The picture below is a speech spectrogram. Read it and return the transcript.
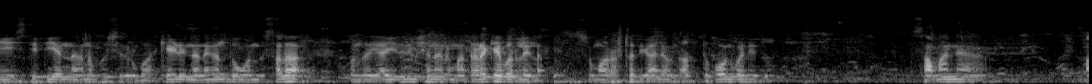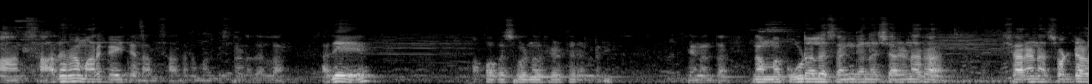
ಈ ಸ್ಥಿತಿಯನ್ನು ಅನುಭವಿಸಿದ್ರು. ಬಾ, ಕೇಳಿ ನನಗಂತೂ ಒಂದು ಸಲ ಒಂದು ಐದು ನಿಮಿಷ ನನಗೆ ಮಾತಾಡೋಕ್ಕೆ ಬರಲಿಲ್ಲ. ಸುಮಾರು ಅಷ್ಟೊತ್ತಿಗಾಗಲೇ ಒಂದು ಹತ್ತು ಫೋನ್ ಬಂದಿದ್ದು. ಸಾಮಾನ್ಯ, ಆ ಸಾಧನಾ ಮಾರ್ಗ ಐತಲ್ಲ ಆ ಸಾಧನಾ ಮಾರ್ಗ ಸಣ್ಣದಲ್ಲ ಅದೇ ಅಪ್ಪ ಬಸವಣ್ಣವ್ರು ಹೇಳ್ತಾರಲ್ರಿ, ಏನಂತ, ನಮ್ಮ ಕೂಡಲ ಸಂಗನ ಶರಣರ, ಶರಣ ಸೊಡ್ಡಳ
